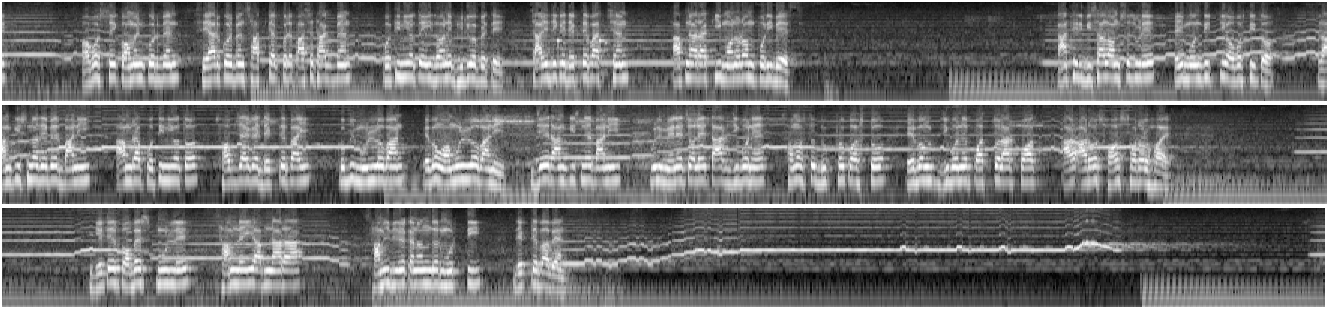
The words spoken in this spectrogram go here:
অবশ্যই কমেন্ট করবেন শেয়ার করবেন সাবস্ক্রাইব করে পাশে থাকবেন। প্রতিনিয়ত এই ধরনের ভিডিও পেতে। চারিদিকে দেখতে পাচ্ছেন আপনারা কি মনোরম পরিবেশ। কাঁথির বিশাল অংশ জুড়ে এই মন্দিরটি অবস্থিত। রামকৃষ্ণদেবের বাণী আমরা প্রতিনিয়ত সব জায়গায় দেখতে পাই। খুবই মূল্যবান এবং অমূল্য বাণী। যে রামকৃষ্ণের বাণীগুলি মেনে চলে তার জীবনে সমস্ত দুঃখ, কষ্ট এবং জীবনে পথ চলার পথ আর আরও সহজ সরল হয়। গেটের প্রবেশ মূল্যে সামনেই আপনারা স্বামী বিবেকানন্দের মূর্তি দেখতে পাবেন।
